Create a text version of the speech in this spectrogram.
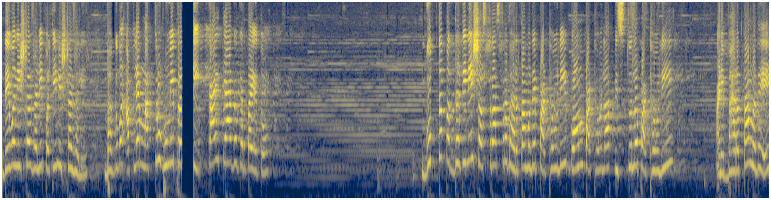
देवनिष्ठा झाली पतिनिष्ठा झाली. भगव आपल्या मातृभूमी प्रती काय त्याग करता येतो? गुप्त पद्धतीने शस्त्रास्त्र भारतामध्ये पाठवली बॉम्ब पाठवला पिस्तूल पाठवली आणि भारतामध्ये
